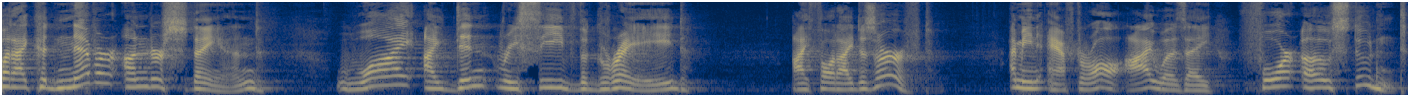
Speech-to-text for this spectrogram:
But I could never understand why I didn't receive the grade I thought I deserved. I mean, after all, I was a 4.0 student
